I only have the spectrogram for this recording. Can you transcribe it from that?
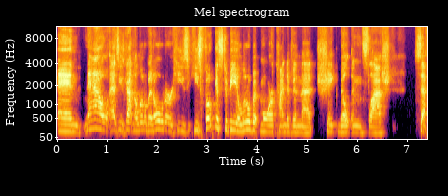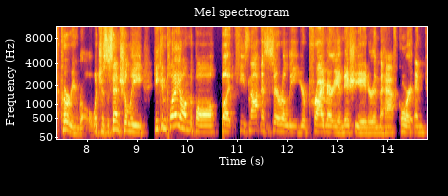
And now, as he's gotten a little bit older, he's he's focused to be a little bit more kind of in that Shake Milton slash Seth Curry role, which is essentially he can play on the ball, but he's not necessarily your primary initiator in the half court. And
